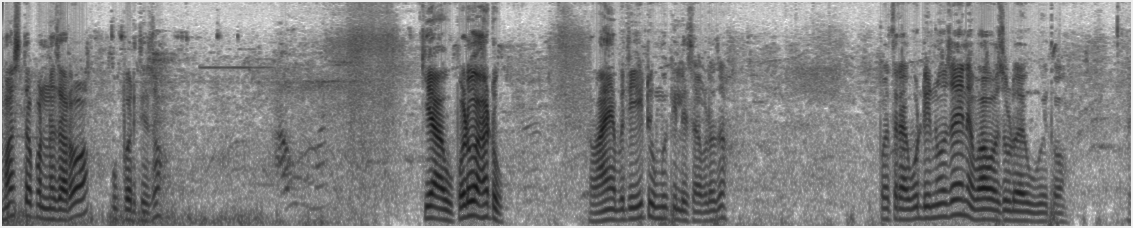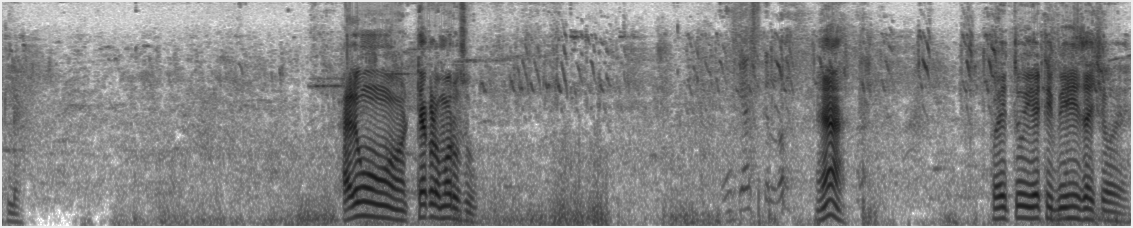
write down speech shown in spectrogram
મસ્ત પણ નજારો ઉપરથી જો. ક્યાં આવું? પડવા હાટું? હવે અહીંયા બધી ઈટું મૂકી લઈશ આપણે તો પતરા ઉડી ન જાય ને, વાવાઝોડું આવ્યું હોય તો. એટલે. હાલે હું ટેકડો મારું છું. હે? ભાઈ, તું એથી બેસી જાય છે હવે.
